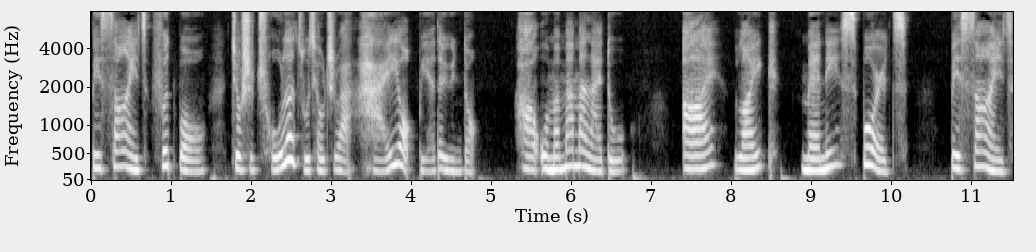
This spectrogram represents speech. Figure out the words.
，besides football 就是除了足球之外还有别的运动。好，我们慢慢来读。I like many sports besides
